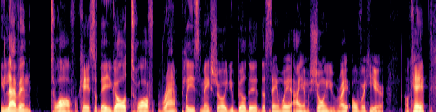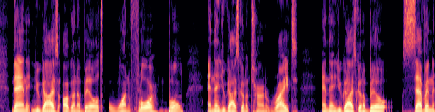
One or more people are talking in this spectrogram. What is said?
11, 12 okay so there you go 12 ramp. Please make sure you build it the same way i am showing you right over here. Okay then you guys are gonna build one floor boom and then you guys gonna turn right and then you guys gonna build seven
